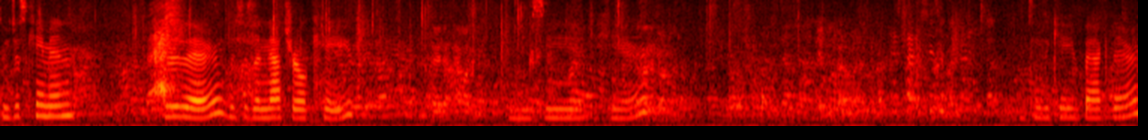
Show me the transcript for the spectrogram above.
So we just came in through there. This is a natural cave. And you see it here. see the cave back there.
